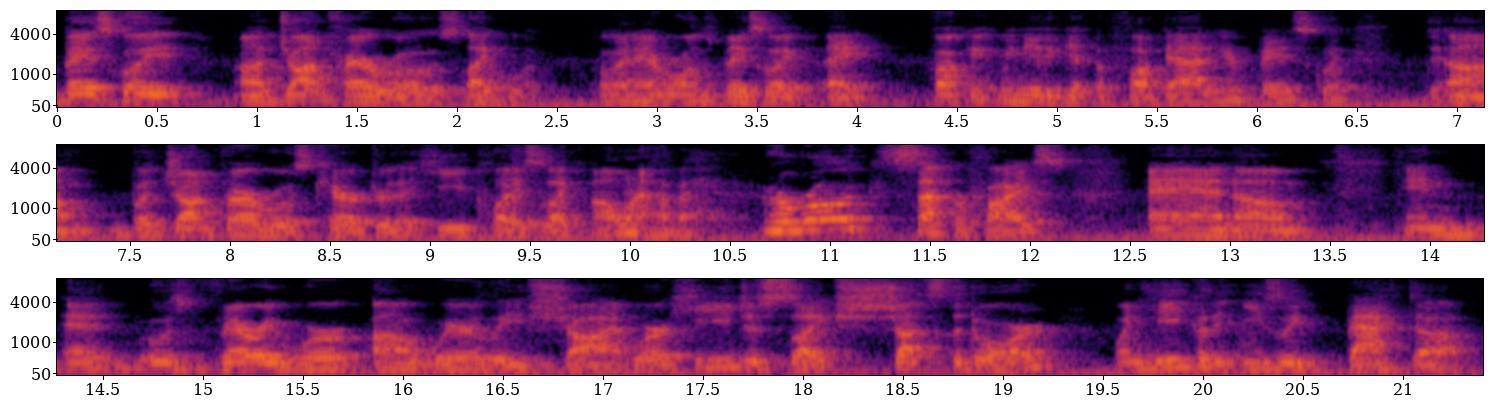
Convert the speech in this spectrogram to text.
basically, uh, Jon Favreau's like when everyone's basically like, "Hey, fucking, we need to get the fuck out of here," basically. Um, but Jon Favreau's character that he plays, like, I want to have a heroic sacrifice, and um, in it was very uh, weirdly shot where he just like shuts the door when he could have easily backed up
